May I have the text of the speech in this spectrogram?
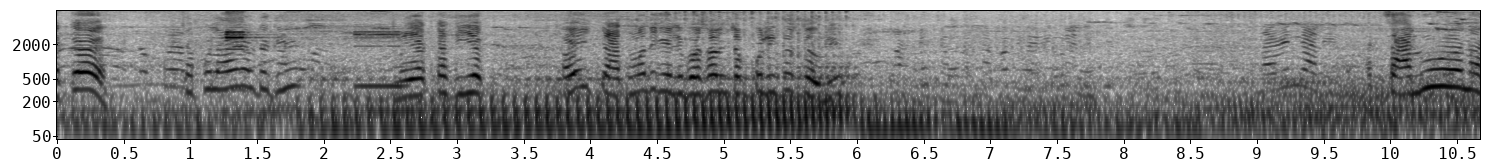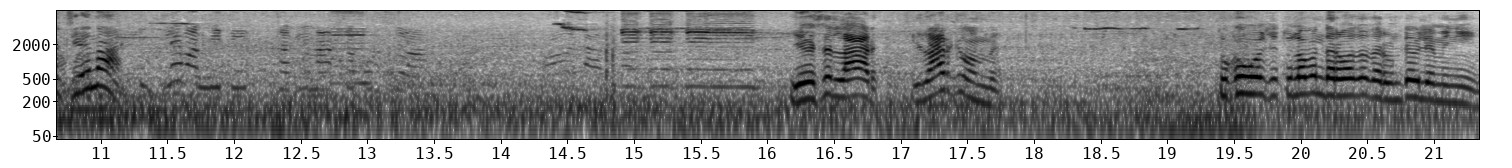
एक चप्पल आहे ना टाकली? मग एकाच एक. त्या आतमध्ये गेली बसायला चप्पल इथंच ठेवली. चालू आहे ना जे ना. हे कसं लाड. ही लाड की मम्मी? तू का बोलते तुला पण दरवाजा धरून ठेवले मी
